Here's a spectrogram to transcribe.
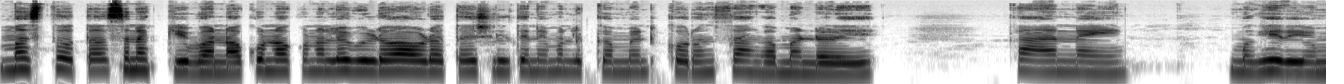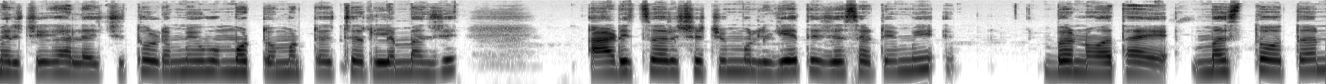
मस्त होता असं नक्की बना कुणाकुणाला व्हिडिओ आवडत असेल त्याने मला कमेंट करून सांगा मंडळी. काय नाही? मग हिरवी मिरची घालायची. थोडं मी मोठं मोठं चिरले म्हणजे अडीच वर्षाची मुलगी आहे त्याच्यासाठी मी बनवत आहे. मस्त होतं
